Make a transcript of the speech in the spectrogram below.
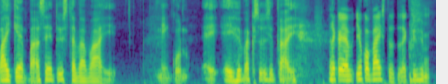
vaikeampaa, se, että ystävä vai niin kuin, ei, ei hyväksyisi tai... Mä näköjään joko väistä tätä kysymystä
